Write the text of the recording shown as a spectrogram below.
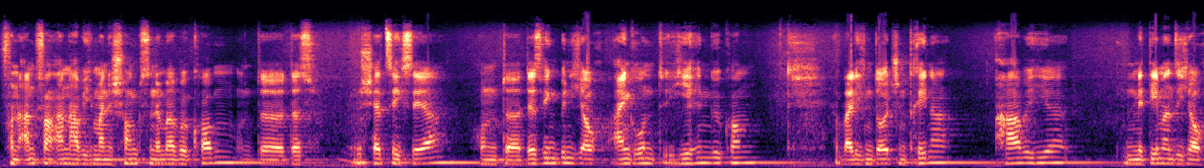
Von Anfang an habe ich meine Chancen immer bekommen und äh, das schätze ich sehr. Und äh, deswegen bin ich auch ein Grund hier hingekommen, weil ich einen deutschen Trainer habe hier, mit dem man sich auch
